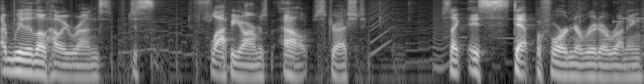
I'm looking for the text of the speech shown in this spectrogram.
I really love how he runs. Just flappy arms outstretched. It's like a step before Naruto running.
